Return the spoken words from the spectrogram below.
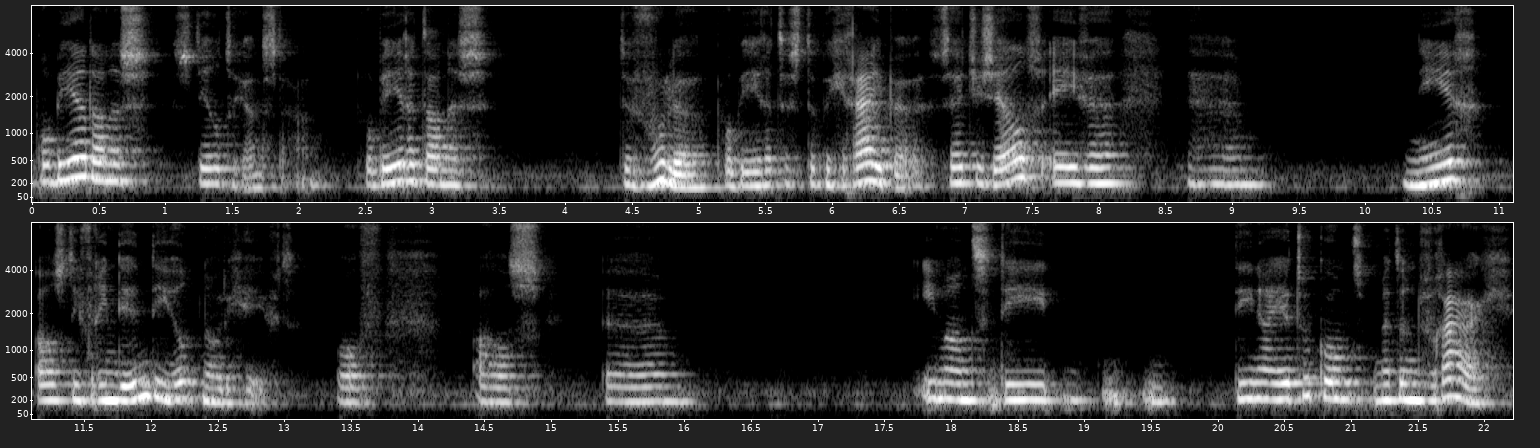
probeer dan eens stil te gaan staan. Probeer het dan eens te voelen. Probeer het eens te begrijpen. Zet jezelf even uh, neer als die vriendin die hulp nodig heeft. Of als uh, iemand die, die naar je toe komt met een vraag.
